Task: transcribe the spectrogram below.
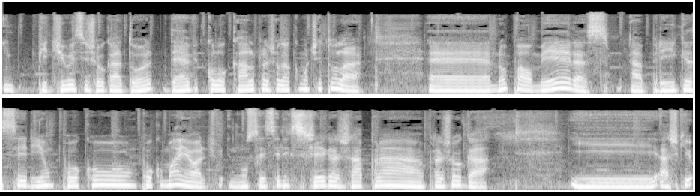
impediu esse jogador, deve colocá-lo para jogar como titular. É, no Palmeiras, a briga seria um pouco, um pouco maior. Não sei se ele chega já para jogar. E acho que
